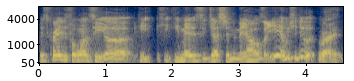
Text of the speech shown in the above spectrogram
It's crazy for once he uh he, he he made a suggestion and they all was like, yeah, we should do it. Right.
